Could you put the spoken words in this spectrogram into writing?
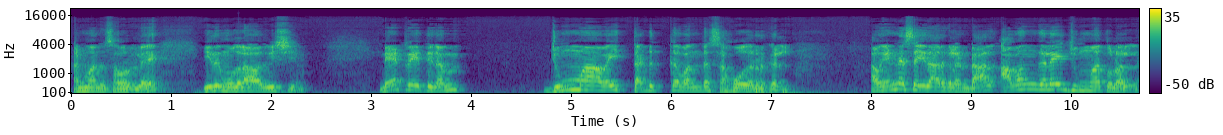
அன்பான சகோர்களே இது முதலாவது விஷயம். நேற்றைய தினம் ஜும்மாவை தடுக்க வந்த சகோதரர்கள் அவங்க என்ன செய்தார்கள் என்றால் அவங்களே ஜும்மா துழல்ல.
